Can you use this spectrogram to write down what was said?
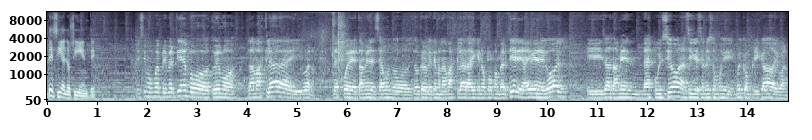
decía lo siguiente. Hicimos un buen primer tiempo, tuvimos la más clara y bueno, después también el segundo yo creo que tengo la más clara ahí que no puedo convertir y ahí viene el gol y ya también la expulsión, así que se nos hizo muy, muy complicado y bueno,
